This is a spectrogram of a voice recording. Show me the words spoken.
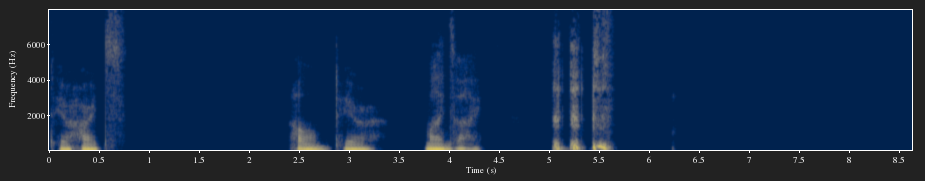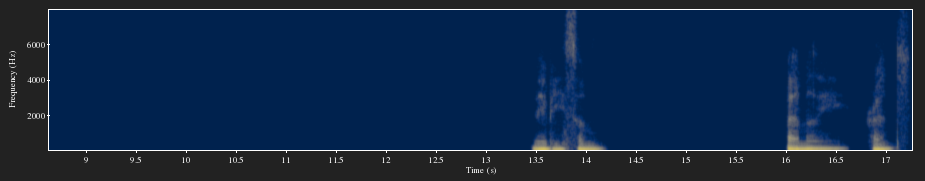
to your heart's home, to your mind's eye. maybe some family, friends,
